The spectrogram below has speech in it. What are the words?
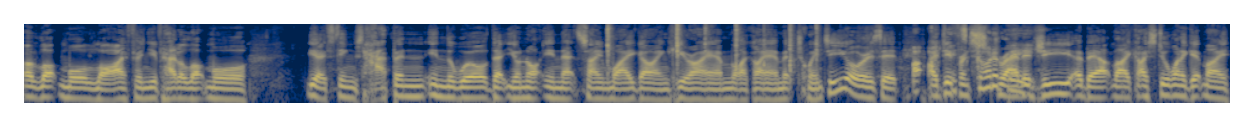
a lot more life and you've had a lot more, you know, things happen in the world that you're not in that same way going, here I am like I am at 20? Or is it Uh, a different gotta be. strategy about like, I still want to get my,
